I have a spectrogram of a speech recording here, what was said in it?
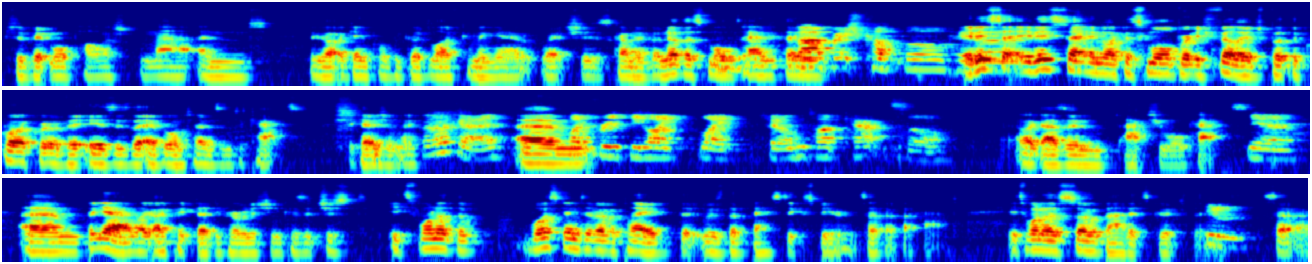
which is a bit more polished than that, and they got a game called The Good Life coming out, which is kind of another small town thing. About a British couple. Who It is uh, it is set in like a small British village, but the quirk of it is is that everyone turns into cats occasionally, Okay. um, like freaky, like like film type cats, or like as in actual cats. yeah. Um, but yeah, like I picked Deadly Premonition because it just it's one of the worst games I've ever played that was the best experience I've ever had. It's one of those so bad it's good things. Hmm. So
